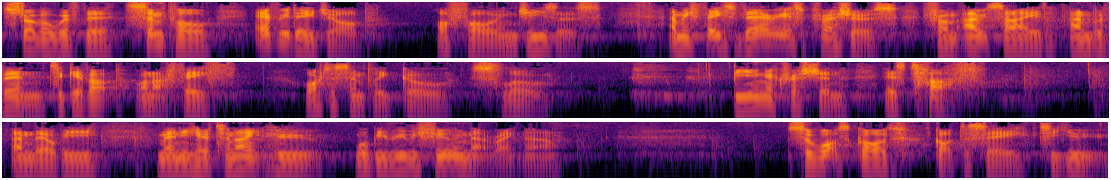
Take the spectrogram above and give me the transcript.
struggle with the simple, everyday job of following Jesus. And we face various pressures from outside and within to give up on our faith or to simply go slow. Being a Christian is tough. And there'll be many here tonight who will be really feeling that right now. So, what's God got to say to you?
